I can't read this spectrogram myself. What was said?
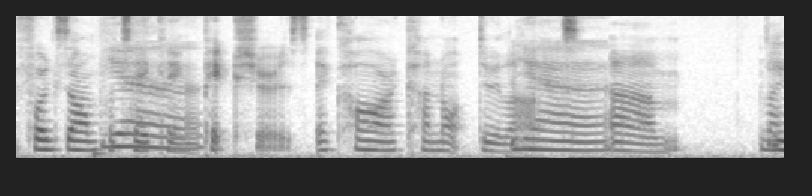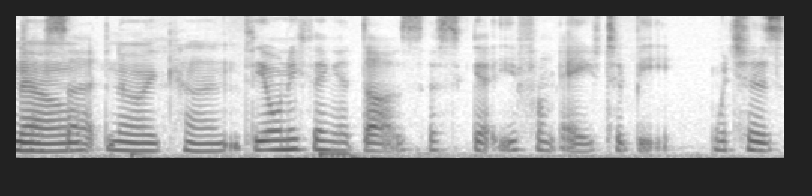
For example, Yeah. taking pictures. A car cannot do that. Yeah. Um like no, I said, no, I can't. the only thing it does is get you from A to B, which is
